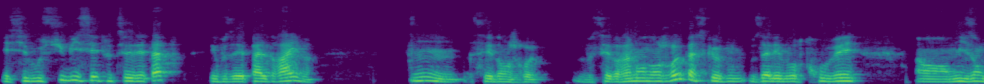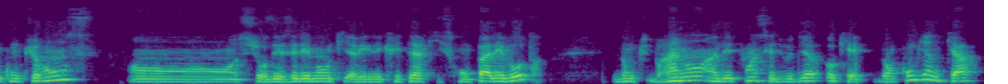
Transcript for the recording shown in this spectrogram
Et si vous subissez toutes ces étapes et vous n'avez pas le drive, hmm, c'est dangereux. C'est vraiment dangereux parce que vous, allez vous retrouver en mise en concurrence, en, sur des éléments qui, avec des critères qui ne seront pas les vôtres. Donc vraiment, un des points, c'est de vous dire, OK, dans combien de cas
